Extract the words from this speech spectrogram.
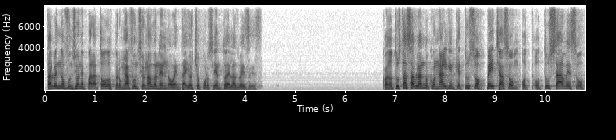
Tal vez no funcione para todos, pero me ha funcionado en el 98% de las veces. Cuando tú estás hablando con alguien que tú sospechas o, o tú sabes o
